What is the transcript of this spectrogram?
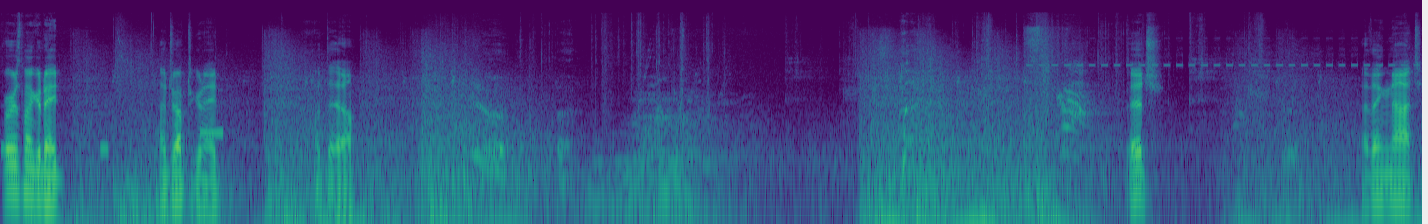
Where's my grenade? I dropped a grenade. What the hell? Bitch. I think not.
